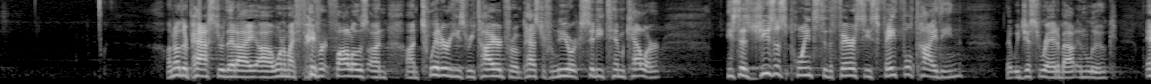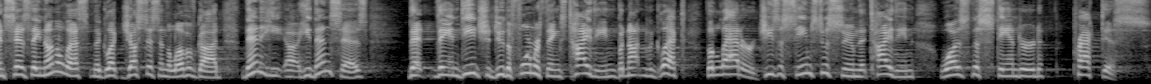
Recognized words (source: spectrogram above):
Another pastor that I, uh, one of my favorite follows on, on Twitter, he's retired from pastor from New York City, Tim Keller. He says Jesus points to the Pharisees' faithful tithing that we just read about in Luke and says they nonetheless neglect justice and the love of God. Then he, uh, he then says that they indeed should do the former things, tithing, but not neglect the latter. Jesus seems to assume that tithing was the standard practice.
